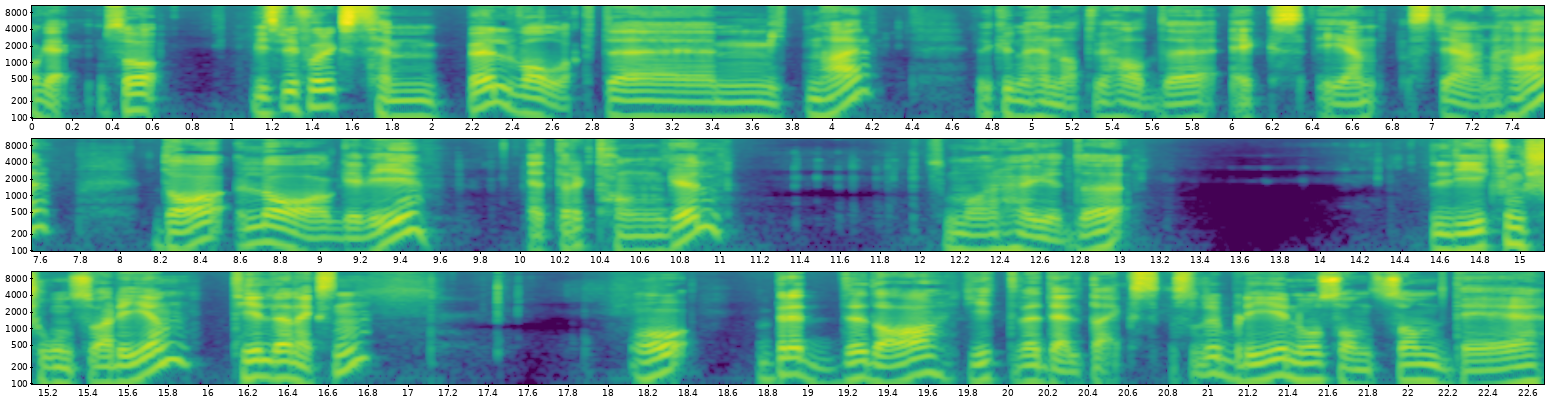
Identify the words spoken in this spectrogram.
Ok, så hvis vi for eksempel valgte midten her Det kunne hende at vi hadde x1 stjerne her. Da lager vi et rektangel som har høyde lik funksjonsverdien til den x-en, og bredde da gitt ved delta x. Så det blir noe sånt som det,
